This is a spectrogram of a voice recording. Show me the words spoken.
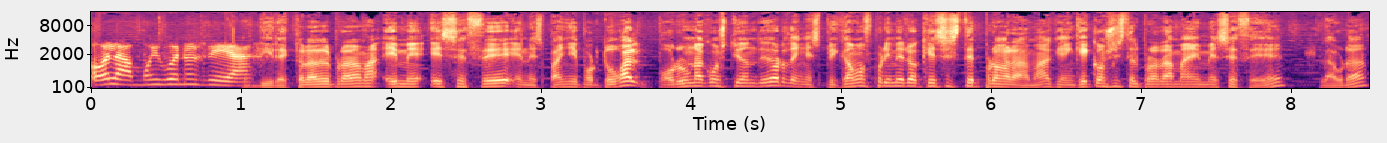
Hola, muy buenos días. Directora del programa MSC en España y Portugal. Por una cuestión de orden, explicamos primero qué es este programa, en qué consiste el programa MSC, ¿eh? Laura.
